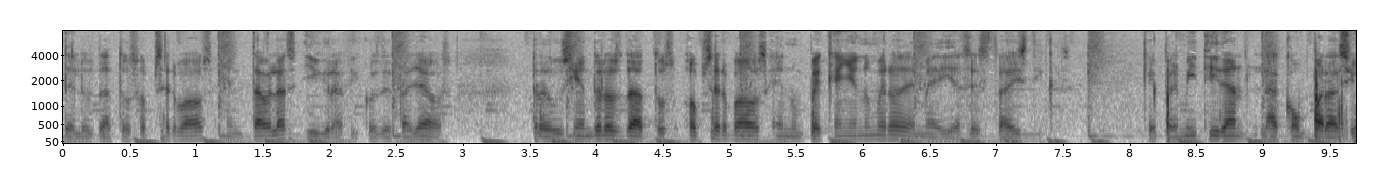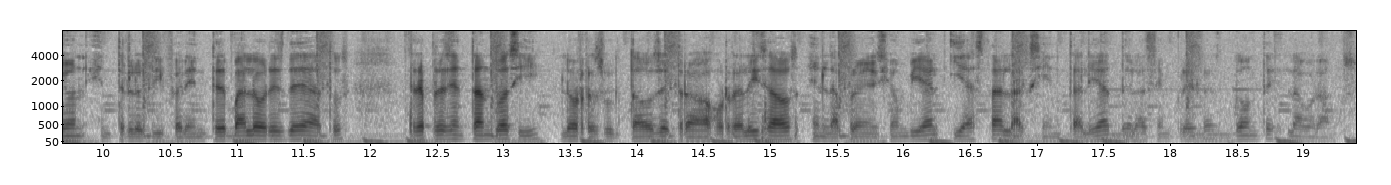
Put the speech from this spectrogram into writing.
de los datos observados en tablas y gráficos detallados, reduciendo los datos observados en un pequeño número de medidas estadísticas que permitirán la comparación entre los diferentes valores de datos, representando así los resultados de trabajo realizados en la prevención vial y hasta la accidentalidad de las empresas donde laboramos.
